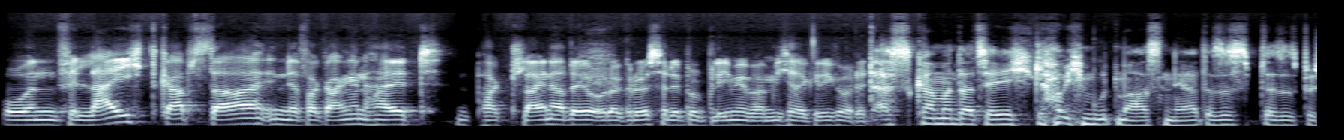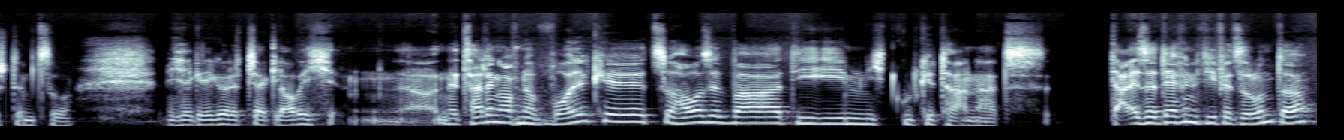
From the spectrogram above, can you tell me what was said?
Und vielleicht gab es da in der Vergangenheit ein paar kleinere oder größere Probleme bei Michael Gregoritsch. Das kann man tatsächlich, glaube ich, mutmaßen. Ja, das ist, das ist bestimmt so. Michael Gregoritsch, der, glaube ich, eine Zeit lang auf einer Wolke zu Hause war, die ihm nicht gut getan hat. Da ist er definitiv jetzt runter.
